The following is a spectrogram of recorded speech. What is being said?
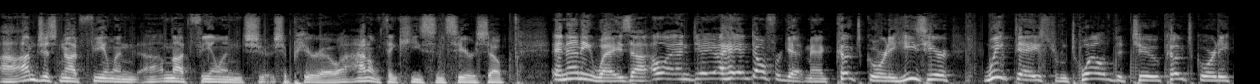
Uh, I'm just not feeling. Uh, I'm not feeling Sh- Shapiro. I, I, don't think he's sincere. So, and anyways, uh, oh, and hey, and don't forget, man, Coach Gordy. He's here weekdays from 12 to 2. Coach Gordy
